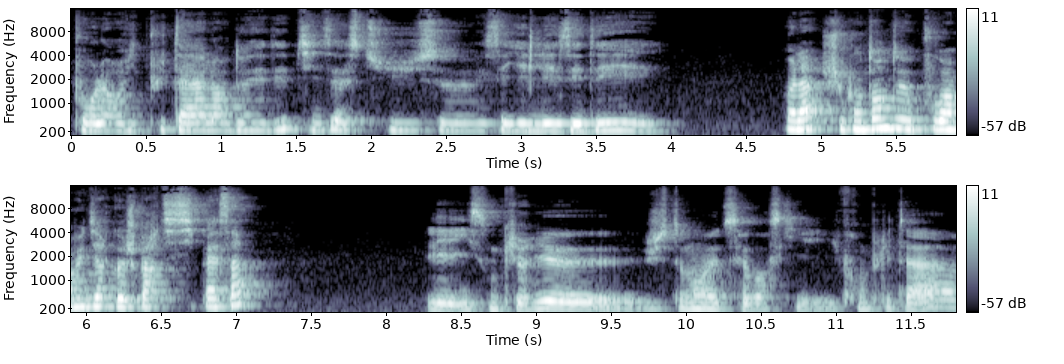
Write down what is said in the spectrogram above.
pour leur vie de plus tard, leur donner des petites astuces, essayer de les aider. Voilà, je suis contente de pouvoir me dire que je participe à ça. Et ils sont curieux justement de savoir ce qu'ils feront plus tard.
